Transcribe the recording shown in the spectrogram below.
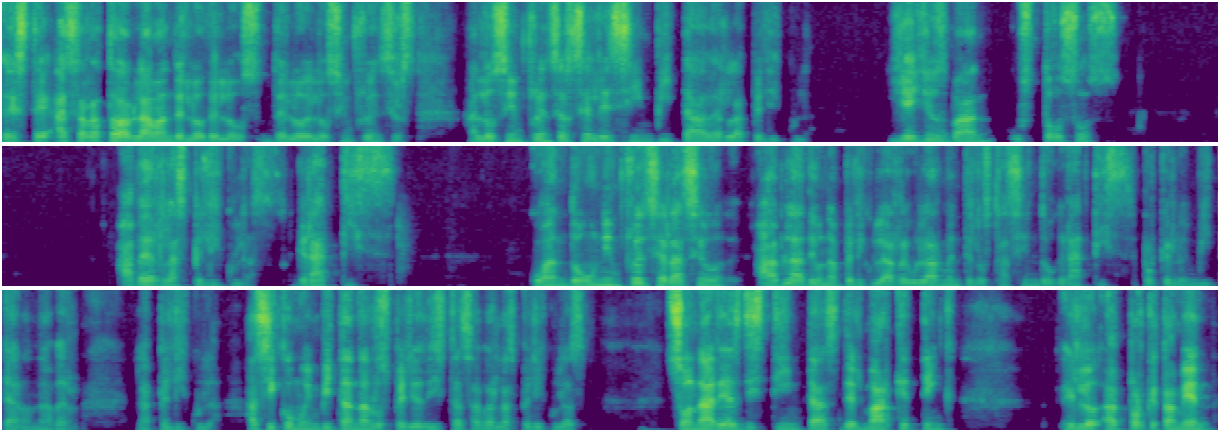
este, hace rato hablaban de lo de los, de lo de los influencers. A los influencers se les invita a ver la película y ellos van gustosos a ver las películas gratis. Cuando un influencer habla de una película regularmente lo está haciendo gratis porque lo invitaron a ver la película. Así como invitan a los periodistas a ver las películas, son áreas distintas del marketing, ah, porque también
